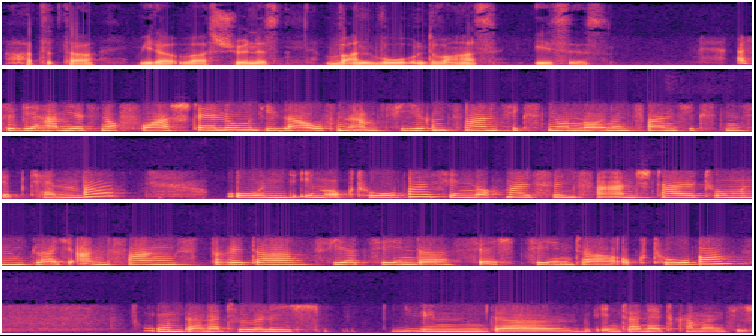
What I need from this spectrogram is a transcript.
hat da wieder was Schönes. Wann, wo und was ist es? Also wir haben jetzt noch Vorstellungen, die laufen am 24. und 29. September. Und im Oktober sind nochmal fünf Veranstaltungen, gleich anfangs 3., 14., 16. Oktober. Und dann natürlich Im Internet kann man sich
